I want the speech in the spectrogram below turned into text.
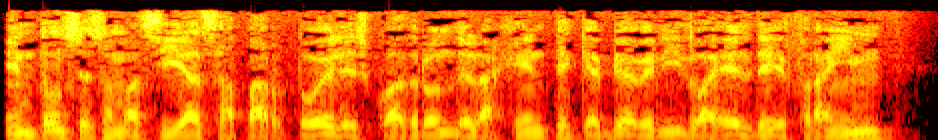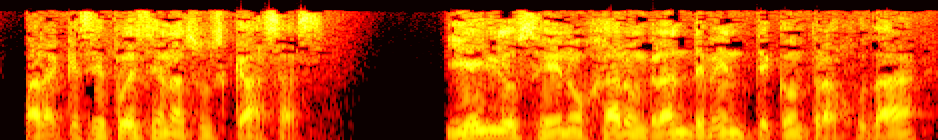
Entonces Amasías apartó el escuadrón de la gente que había venido a él de Efraín, para que se fuesen a sus casas. Y ellos se enojaron grandemente contra Judá,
